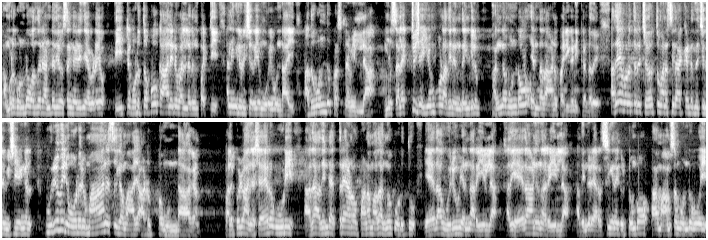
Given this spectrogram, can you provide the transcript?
നമ്മൾ കൊണ്ടുവന്ന് രണ്ട് ദിവസം കഴിഞ്ഞ് എവിടെയോ തീറ്റ കൊടുത്തപ്പോ കാലിന് വല്ലതും പറ്റി അല്ലെങ്കിൽ ഒരു ചെറിയ മുറിവുണ്ടായി. അതുകൊണ്ട് പ്രശ്നമില്ല. നമ്മൾ സെലക്ട് ചെയ്യുമ്പോൾ അതിനെന്തെങ്കിലും ഭംഗമുണ്ടോ എന്നതാണ് പരിഗണിക്കേണ്ടത്. അതേപോലെ തന്നെ ചേർത്ത് മനസ്സിലാക്കേണ്ടുന്ന ചില വിഷയങ്ങൾ ഗുരുവിനോടൊരു മാനസികമായ അടുപ്പം ഉണ്ടാകണം പലപ്പോഴും ആ ഷെയർ കൂടി അത് അതിന്റെ എത്രയാണോ പണം അത് അങ്ങ് കൊടുത്തു. ഏതാ ഉരു എന്നറിയില്ല. അത് ഏതാണ് എന്നറിയില്ല അതിന്റെ ഒരു ഇറച്ചി ഇങ്ങനെ കിട്ടുമ്പോൾ ആ മാംസം കൊണ്ടുപോയി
